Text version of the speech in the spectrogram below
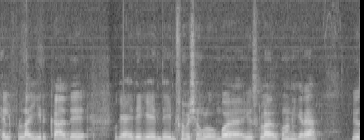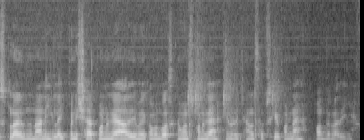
ஹெல்ப்ஃபுல்லாக இருக்காது. ஓகே ஐ திங்க் இந்த இன்ஃபர்மேஷன் உங்களுக்கு ரொம்ப யூஸ்ஃபுல்லாக இருக்கும்னு நினைக்கிறேன். யூஸ்ஃபுல்லாக இருந்ததுன்னா நீங்கள் லைக் பண்ணி ஷேர் பண்ணுங்கள் அதே மாதிரி கமெண்ட் பாக்ஸ் கமெண்ட்ஸ் பண்ணுங்கள் என்னோடய சேனல் சப்ஸ்கிரைப் பண்ண வந்துடாதீங்க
